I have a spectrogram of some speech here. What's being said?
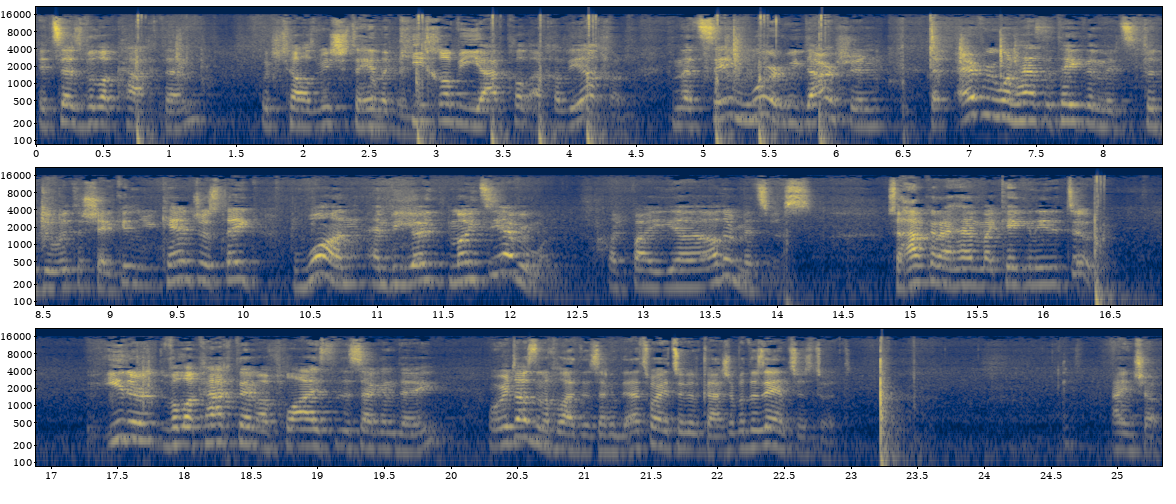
it says v'lakachtem, which tells me shetehei lakicha biyad kol echad v'yachad. From that same word, we darshan that everyone has to take the mitzvah to do it, to shake it, and you can't just take one and be mitzi everyone, like by uh, other mitzvahs. So how could I have my cake and eat it too? Either v'lakachtem applies to the second day, or it doesn't apply to the second day. That's why it's a good kasha, but there's answers to it. Ein Shom.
